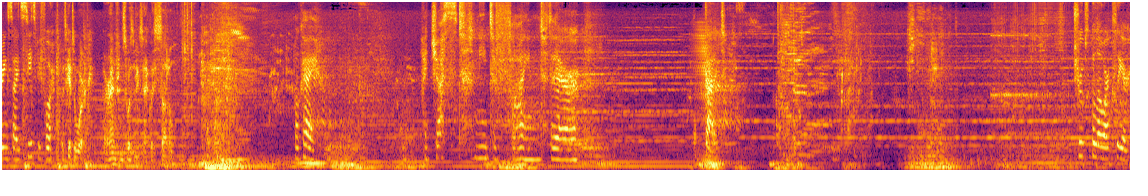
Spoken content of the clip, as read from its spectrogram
Ringside seats before. Let's get to work. Our entrance wasn't exactly subtle. Okay. I just need to find their. Got it. Troops below are clear.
